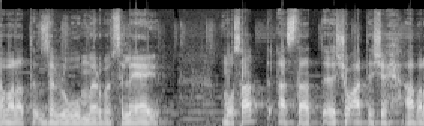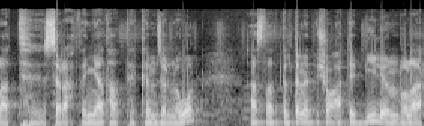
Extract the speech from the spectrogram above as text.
ኣባላት ዘለዎ መርበብ ስለያ እዩ ሞሳድ ኣስታት 7,000 ኣባላት ሰራሕተኛታት ከም ዘለዎን ኣስታት 2.7 ቢልዮን ዶላር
